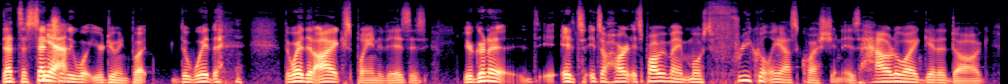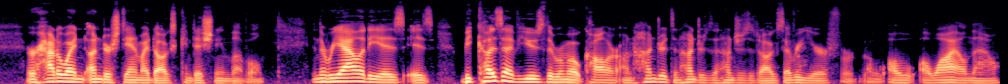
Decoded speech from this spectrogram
That's essentially what you're doing. But the way that the way that I explain it is is you're gonna it's it's a hard it's probably my most frequently asked question is how do I get a dog or how do I understand my dog's conditioning level? And the reality is, is because I've used the remote collar on hundreds and hundreds and hundreds of dogs every year for a, a, a while now,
